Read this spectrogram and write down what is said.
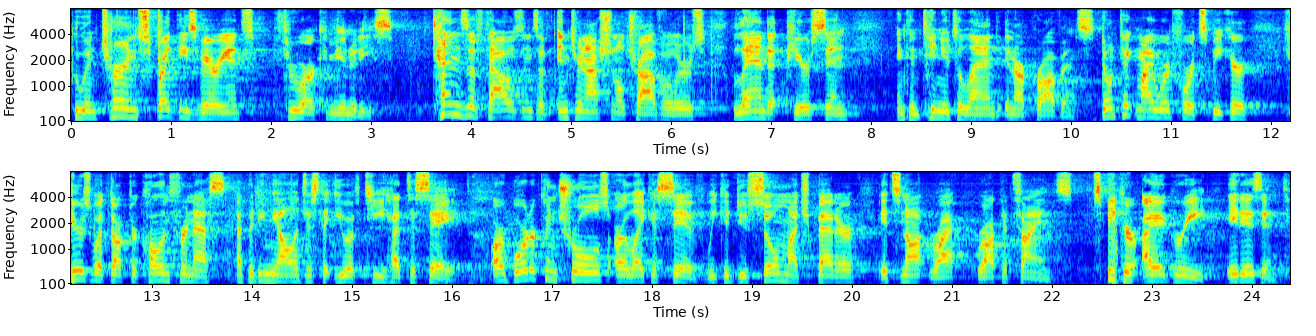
who in turn spread these variants through our communities. Tens of thousands of international travelers land at Pearson and continue to land in our province. Don't take my word for it, Speaker. Here's what Dr. Colin Furness, epidemiologist at U of T, had to say. Our border controls are like a sieve. We could do so much better. It's not rocket science. Speaker, I agree. It isn't.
